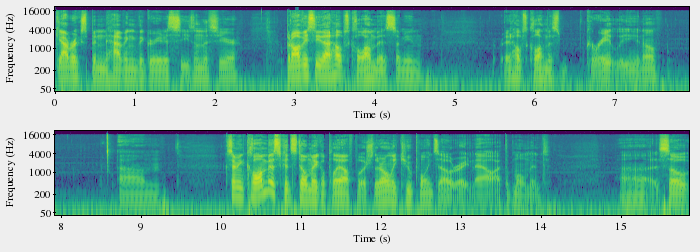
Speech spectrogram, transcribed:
Gaborik's been having the greatest season this year, but obviously that helps Columbus. I mean, it helps Columbus greatly, you know. Um, because I mean, Columbus could still make a playoff push. They're only two points out right now at the moment. Uh, so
